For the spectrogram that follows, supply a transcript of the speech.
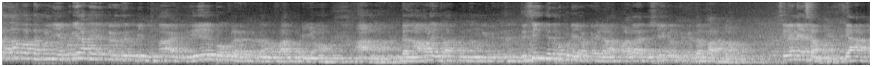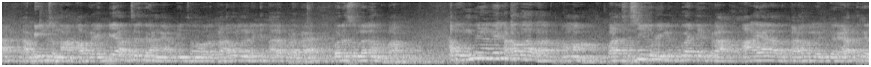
கதாபாத்திரங்களும் எப்படியாக இருக்கிறது அப்படின்னு சொன்னால் இதே போக்கில் இருக்கிறத நம்ம பார்க்க முடியும். ஆனால் இந்த நாவலை பார்க்கும் நம்மளுக்கு திசை திருப்பக்கூடிய வகையிலான பல விஷயங்கள் இருக்கிறத பார்க்கலாம். சிவநேசம் யார் அப்படின்னு சொன்னால் அவரை எப்படியா வச்சிருக்கிறாங்க அப்படின்னு சொன்னால் ஒரு கடவுள் நிலைக்கு தரப்படுற ஒரு சூழலை நம்ம பார்க்கணும். அப்போ உண்மையாகவே கடவுளாக ஆமாம் பல சிசிய உருவாக்கி இருக்கிறார் ஆகையால் அவர் கடவுள் என்கிற இடத்துக்கு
